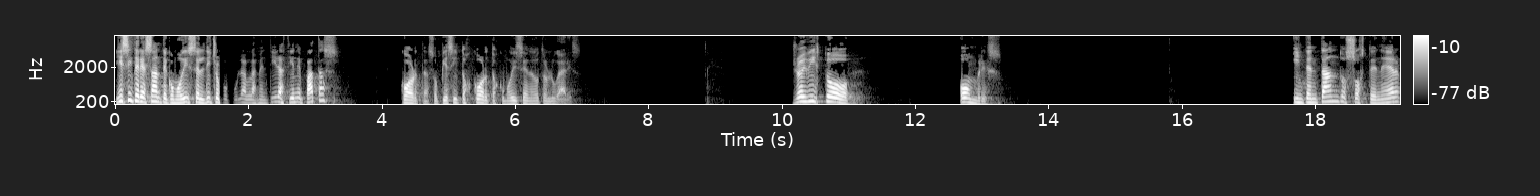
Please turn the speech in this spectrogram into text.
Y es interesante, como dice el dicho popular, las mentiras tienen patas cortas o piecitos cortos, como dicen en otros lugares. Yo he visto hombres intentando sostener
